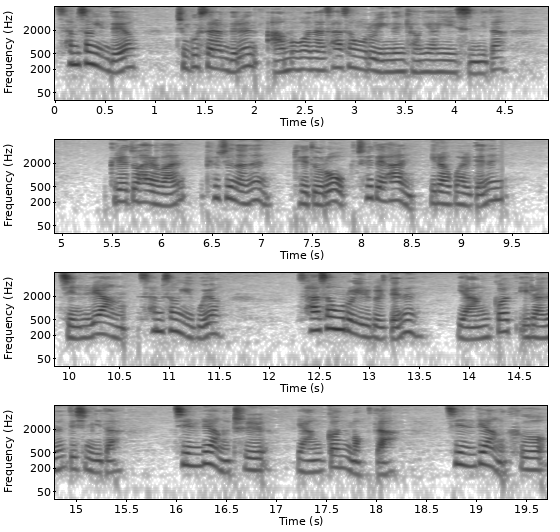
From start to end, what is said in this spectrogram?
삼성인데요. 중국 사람들은 아무거나 사성으로 읽는 경향이 있습니다. 그래도 하여간 표준어는 되도록 최대한이라고 할 때는 질량 삼성이고요. 사성으로 읽을 때는 양껏이라는 뜻입니다. 질량 치 양껏 먹다. 질량 허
